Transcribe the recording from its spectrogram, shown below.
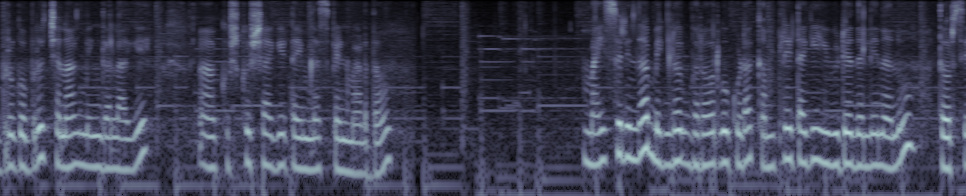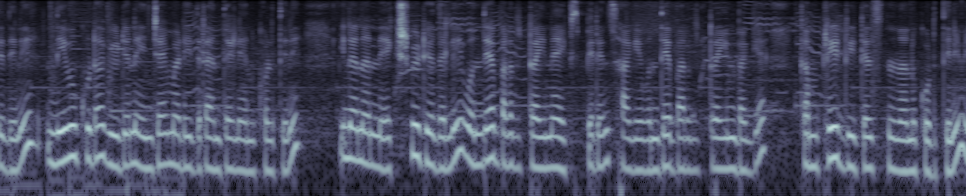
ಒಬ್ರಿಗೊಬ್ರು ಚೆನ್ನಾಗಿ ಮಿಂಗಲಾಗಿ ಆಗಿ ಖುಷಿ ಖುಷಿಯಾಗಿ ಟೈಮ್ನ ಸ್ಪೆಂಡ್ ಮಾಡ್ದೋ. ಮೈಸೂರಿಂದ ಬೆಂಗಳೂರಿಗೆ ಬರೋವರೆಗೂ ಕೂಡ ಕಂಪ್ಲೀಟಾಗಿ ಈ ವಿಡಿಯೋದಲ್ಲಿ ನಾನು ತೋರಿಸಿದ್ದೀನಿ. ನೀವು ಕೂಡ ವಿಡಿಯೋನ ಎಂಜಾಯ್ ಮಾಡಿದ್ದೀರಾ ಅಂತೇಳಿ ಅಂದ್ಕೊಳ್ತೀನಿ ಇನ್ನು ನಾನು ನೆಕ್ಸ್ಟ್ ವಿಡಿಯೋದಲ್ಲಿ ಒಂದೇ ಬಾರದ ಟ್ರೈನ ಎಕ್ಸ್ಪೀರಿಯೆನ್ಸ್ ಹಾಗೆ ಒಂದೇ ಬಾರದ ಟ್ರೈನ್ ಬಗ್ಗೆ ಕಂಪ್ಲೀಟ್ ಡೀಟೇಲ್ಸ್ನ ನಾನು ಕೊಡ್ತೀನಿ.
